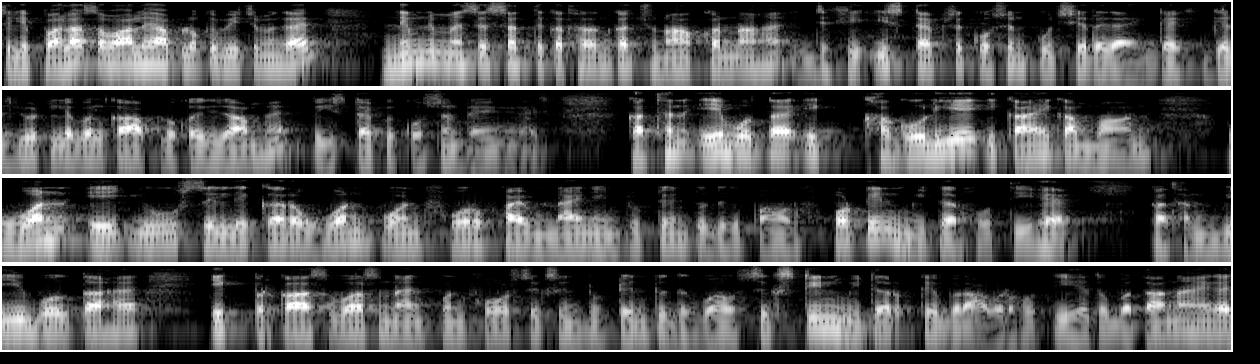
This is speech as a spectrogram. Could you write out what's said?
चलिए, पहला सवाल है आप लोग के बीच में गए निम्न में से सत्य कथन का चुनाव करना है। देखिए, इस टाइप से क्वेश्चन पूछे रह जाएँगे क्या ग्रेजुएट लेवल का आप लोग का एग्ज़ाम है तो इस टाइप के क्वेश्चन रहेंगे कथन ए बोलता है, एक खगोलीय इकाई का मान वन ए यू से लेकर one point four five nine into ten to the power fourteen metre होती है। कथन बी बोलता है, एक प्रकाश वर्ष nine point four six into ten to the power sixteen metre के बराबर होती है। तो बताना है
